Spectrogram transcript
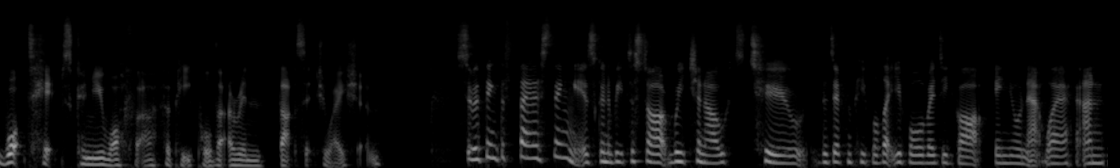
What tips can you offer for people that are in that situation? So I think the first thing is going to be to start reaching out to the different people that you've already got in your network and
